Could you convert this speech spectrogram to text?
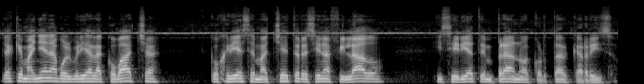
ya que mañana volvería a la covacha, cogería ese machete recién afilado y se iría temprano a cortar carrizo.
